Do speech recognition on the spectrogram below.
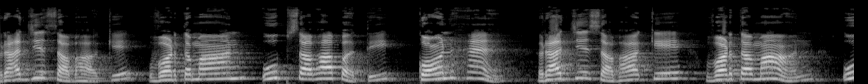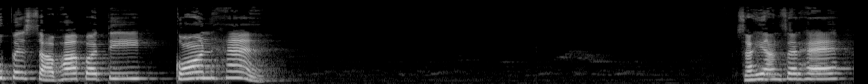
Rajya Sabha के वर्तमान उपसभापति कौन हैं? राज्यसभा के वर्तमान उपसभापति कौन है? सही आंसर है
